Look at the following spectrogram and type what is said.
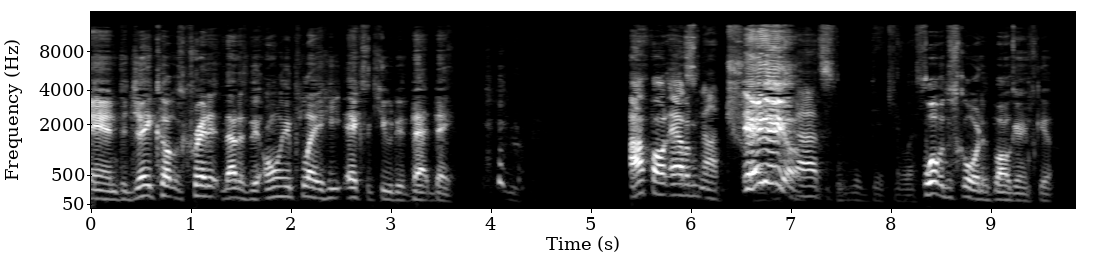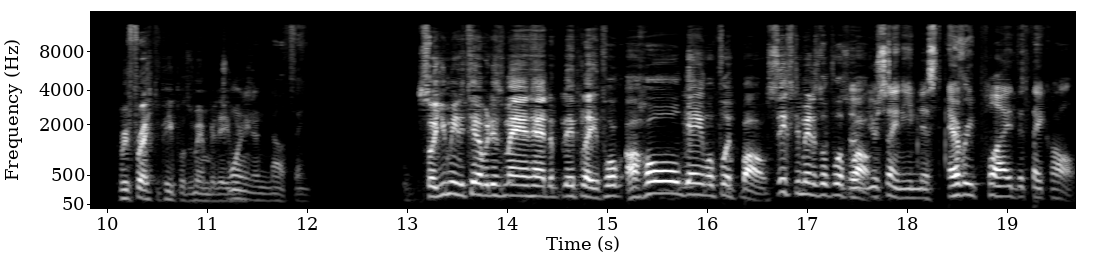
And to Jay Cutler's credit, that is the only play he executed that day. I thought Adam. That's not true. It is. That's ridiculous. What was the score of this ball game, Skip? Refresh the people's memory. David. Twenty to nothing. So you mean to tell me this man had to they played for a whole game of football, sixty minutes of So football? you're saying he missed every play that they called.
